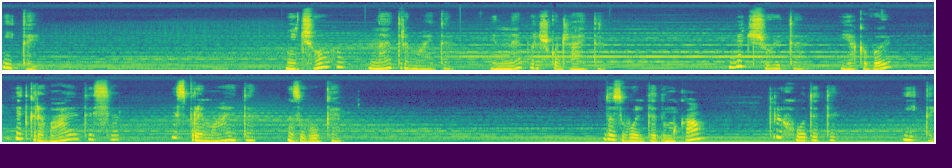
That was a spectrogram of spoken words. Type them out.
йти. Нічого не тримайте і не перешкоджайте. Відчуйте, як ви відкриваєтеся і сприймаєте звуки. Дозвольте думкам приходити і йти.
